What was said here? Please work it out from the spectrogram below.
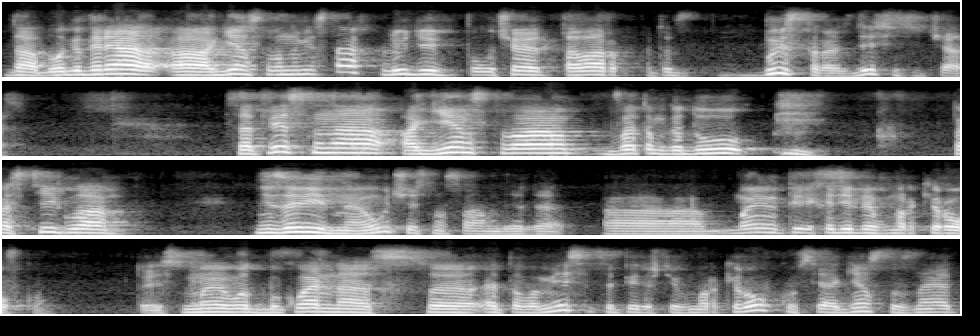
да, благодаря а, агентствам на местах люди получают товар этот быстро, здесь и сейчас. Соответственно, агентство в этом году постигло незавидная участь на самом деле. А, мы переходили в маркировку. То есть мы вот буквально с этого месяца перешли в маркировку, все агентства знают,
